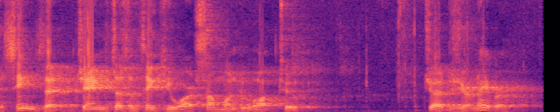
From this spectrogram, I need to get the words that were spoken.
it seems that James doesn't think you are someone who ought to judge your neighbor.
